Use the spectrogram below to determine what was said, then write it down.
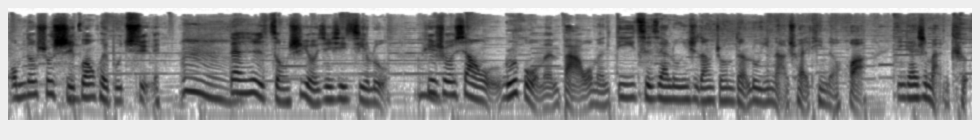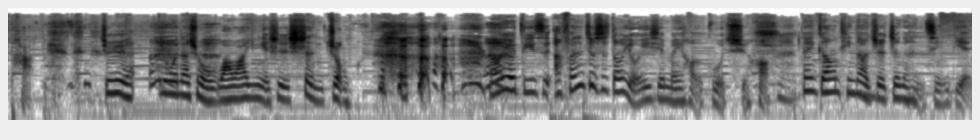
我们都说时光回不去，嗯，但是总是有这些记录。譬如说，像如果我们把我们第一次在录音室当中的录音拿出来听的话，应该是蛮可怕的。就是因为那时候我娃娃音也是慎重，然后又第一次啊，反正就是都有一些美好的过去哈。是。但刚刚听到这真的很经典，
